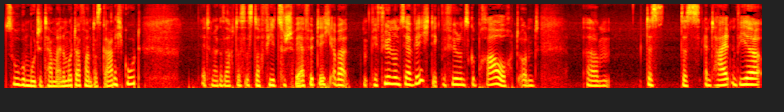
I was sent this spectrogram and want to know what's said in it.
zugemutet haben. Meine Mutter fand das gar nicht gut. Die hätte mal gesagt, das ist doch viel zu schwer für dich, aber wir fühlen uns ja wichtig, wir fühlen uns gebraucht und ähm, das, das enthalten wir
